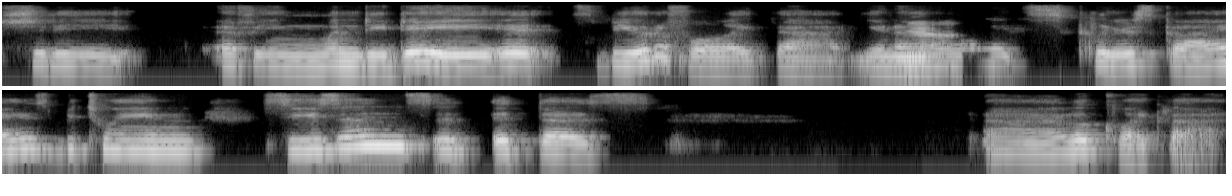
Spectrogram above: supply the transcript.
shitty effing windy day, it's beautiful like that. You know, yeah. it's clear skies between seasons. It it does uh, look like that.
